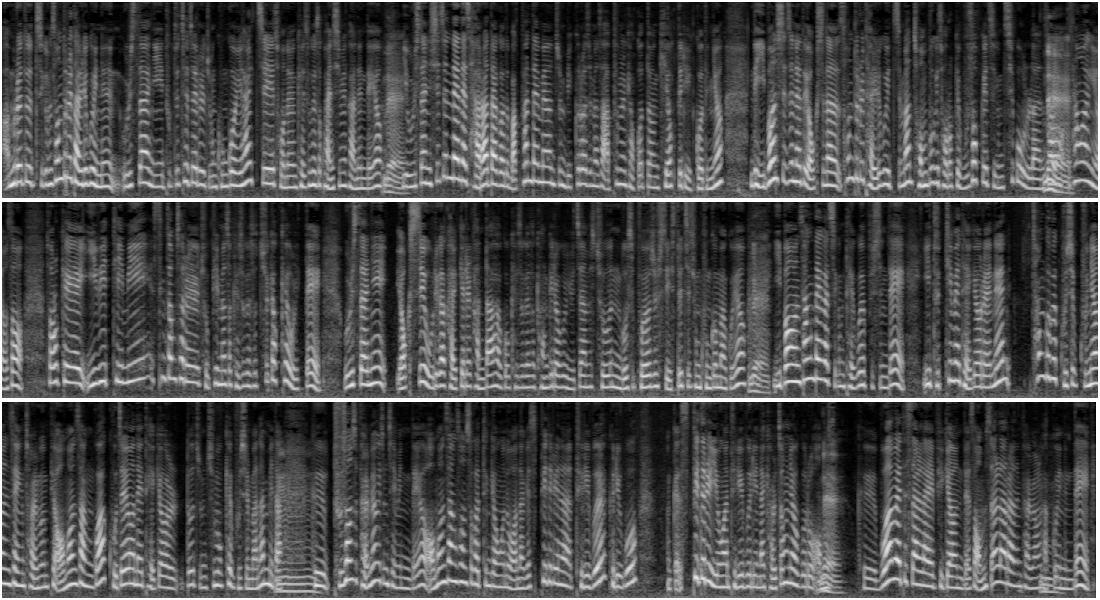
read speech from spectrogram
아무래도 지금 선두를 달리고 있는 울산이 독주 체제를 좀 공고히 할지 저는 계속해서 관심이 가는데요. 네. 이 울산이 시즌 내내 잘하다가도 막판 되면 좀 미끄러지면서 아픔을 겪었던 기억들이 있거든요. 근데 이번 시즌에도 역시나 선두를 달리고 있지만 전북이 저렇게 무섭게 지금 치고 올라온 네. 상황이어서 저렇게 2위 팀이 승점차를 좁히면서 계속해서 추격해 올 때 울산이 역시 우리가 갈 길을 간다 하고 계속해서 경기력을 유지하면서 좋은 모습 보여줄 수 있을지 좀 궁금하고요. 네. 이번 상대가 지금 대구 FC인데 이 두 팀의 대결에는 1999년생 젊은 피 엄원상과 고재현의 대결도 좀 주목해 보실 만합니다. 음. 그두 선수 별명이 좀 재밌는데요. 엄원상 선수 같은 경우는 워낙에 스피드나 드리블 그리고 그러니까 스피드를 이용한 드리블이나 결정력으로 엄, 네. 그 무하메드 살라에 비견돼서 엄살라라는 별명을 갖고 음. 있는데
